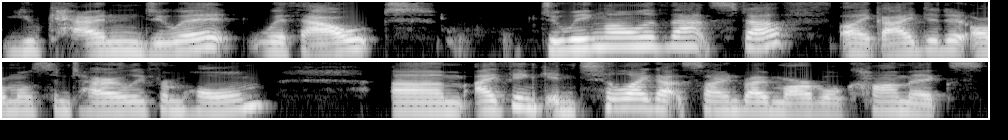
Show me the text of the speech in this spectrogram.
you can do it without doing all of that stuff. Like I did it almost entirely from home. Um, I think until I got signed by Marvel Comics,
